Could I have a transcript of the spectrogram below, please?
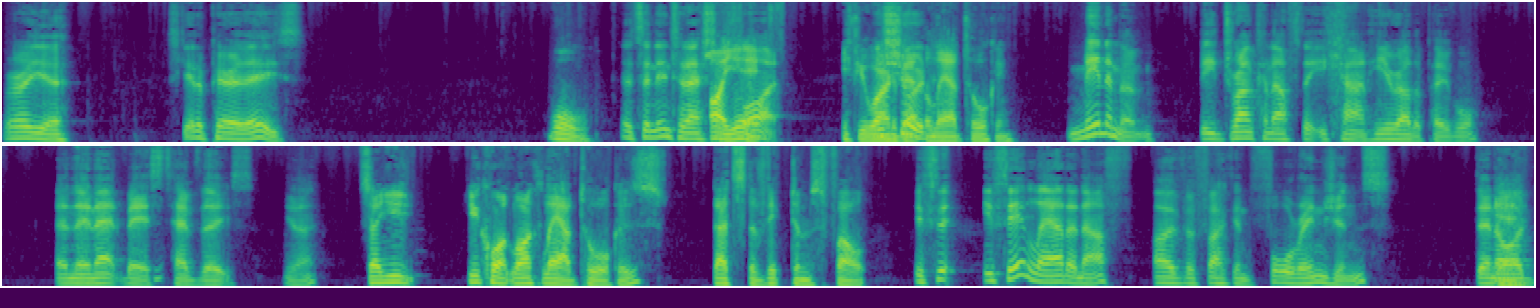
Where are you? Let's get a pair of these. well, It's an international oh yeah. flight. If you're worried You about the loud talking, Minimum, be drunk enough that you can't hear other people, and then at best have these. You know, so you you quite like loud talkers. That's the victim's fault. if they, if they're loud enough over fucking four engines, then Yeah. I'd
